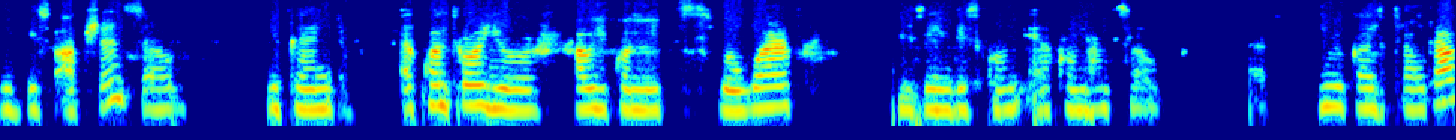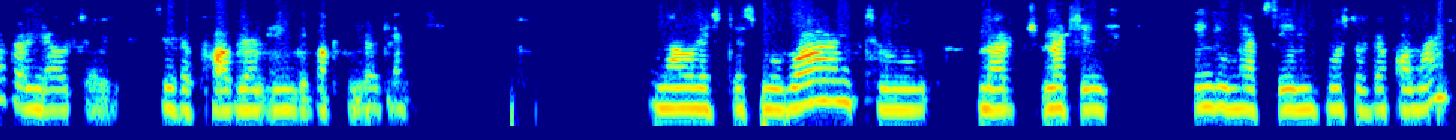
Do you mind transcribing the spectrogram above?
with this option. So you can uh, control your how you commit your work using this com uh, command. So uh, you guys try it out and also see the problem in the to you again. Now let's just move on to merge merging. I think you have seen most of the commands.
